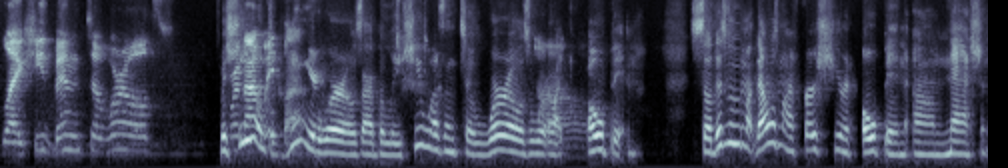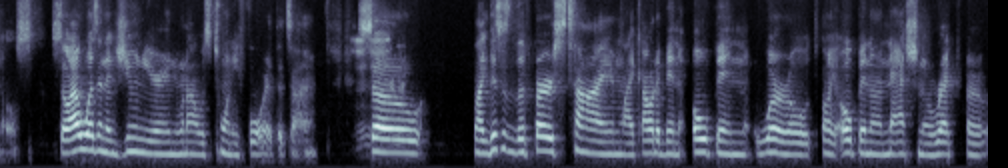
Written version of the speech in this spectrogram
Like she's been to worlds. But she went to class. junior worlds, I believe. She wasn't to worlds were oh. like open. So this was my, that was my first year in open um, nationals. So I wasn't a junior and when I was 24 at the time. Mm-hmm. So like this is the first time like I would have been open world or open a national rec or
